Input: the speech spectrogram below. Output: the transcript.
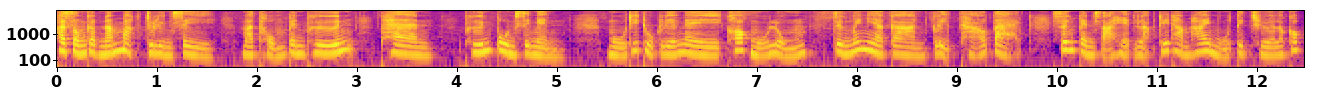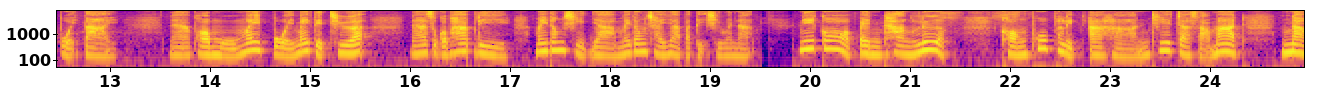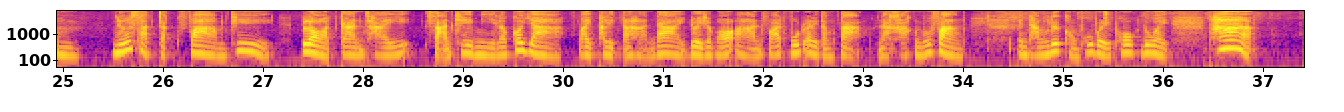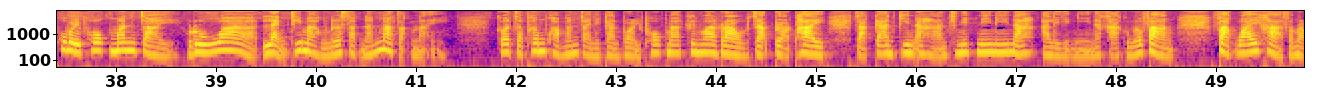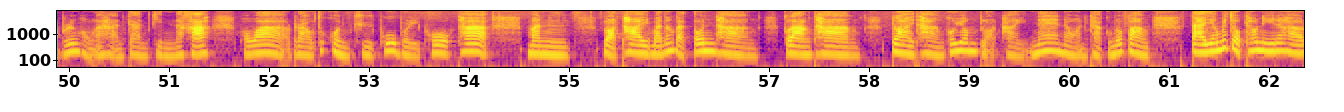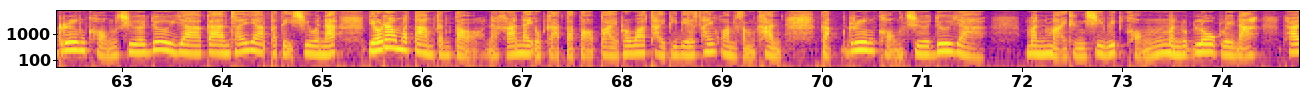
ผสมกับน้ำหมักจุลินทรีย์ มาถมเป็นพื้น แทน พื้นปูนซีเมนต์ หมูที่ถูกเลี้ยงในคอกหมูหลุม จึงไม่มีอาการกลีบเท้าแตก ซึ่งเป็นสาเหตุหลักที่ทำให้หมูติดเชื้อแล้วก็ป่วยตายนะพอหมูไม่ป่วยไม่ติดเชื้อนะสุขภาพดีไม่ต้องฉีดยาไม่ต้องใช้ยาปฏิชีวนะ นี่ก็เป็นทางเลือกของผู้ผลิตอาหารที่จะสามารถนำเนื้อสัตว์จากฟาร์มที่ปลอดการใช้สารเคมีแล้วก็ยา ไปผลิตอาหารได้ โดยเฉพาะอาหารฟาสต์ฟู้ดอะไรต่างๆนะคะ คุณผู้ฟังเป็นทางเลือกของผู้บริโภคด้วย ถ้าผู้บริโภคมั่นใจรู้ว่าแหล่งที่มาของเนื้อสัตว์นั้นมาจากไหน ก็จะเพิ่มความมั่นใจในการบริโภคมากขึ้นว่าเราจะปลอดภัยจากการกินอาหารชนิดนี้นี้นะ อะไรอย่างนี้นะคะ คุณผู้ฟังฝากไว้ค่ะสำหรับเรื่องของอาหารการกินนะคะ เพราะว่าเราทุกคนคือผู้บริโภคถ้ามันปลอดภัยมาตั้งแต่ต้นทาง กลางทาง ปลายทางก็ย่อมปลอดภัยแน่นอนค่ะ คุณผู้ฟัง แต่ยังไม่จบเท่านี้นะคะ เรื่องของเชื้อดื้อยาการใช้ยาปฏิชีวนะ เดี๋ยวเรามาตามกันต่อนะคะ ในโอกาสต่อๆไป เพราะว่าไทย PBS ให้ความสำคัญกับเรื่องของเชื้อดื้อยา มันหมายถึงชีวิตของมนุษย์โลกเลยนะ ถ้า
